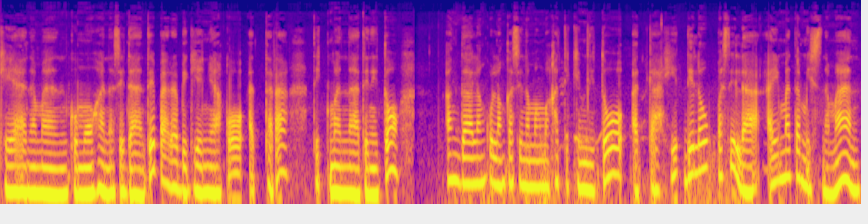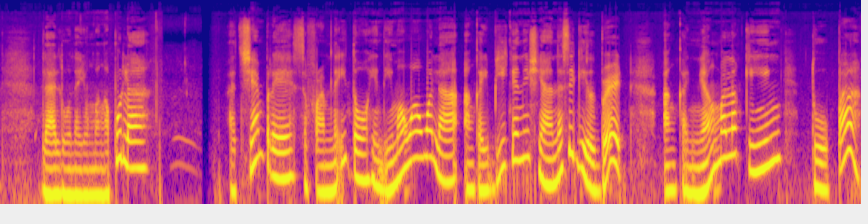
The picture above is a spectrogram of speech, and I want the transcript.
Kaya naman kumuha na si Dante para bigyan niya ako at tara, tikman natin ito. Ang dalang ko lang kasi namang makatikim nito at kahit dilaw pa sila ay matamis naman. Lalo na yung mga pula. At syempre, sa farm na ito, hindi mawawala ang kaibigan ni siya na si Gilbert, ang kanyang malaking tupa.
